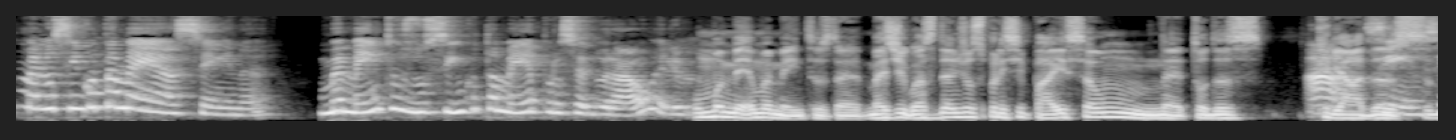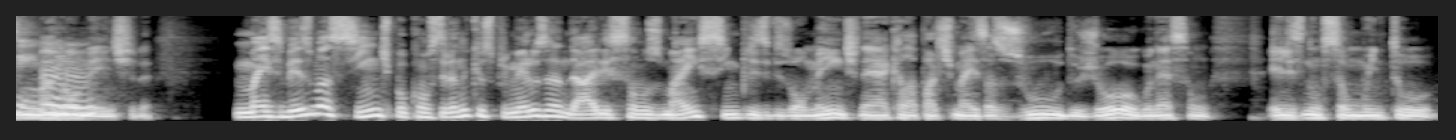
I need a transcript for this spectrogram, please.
Mas no 5 também é assim, né? O Mementos do 5 também é procedural. Ele... O, o Mementos, né? Mas digo, as dungeons principais são né, todas ah, criadas sim, sim. manualmente, uhum. né? Mas mesmo assim, tipo, considerando que os primeiros andares são os mais simples visualmente, né? Aquela parte mais azul do jogo, né? São, eles não são muito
